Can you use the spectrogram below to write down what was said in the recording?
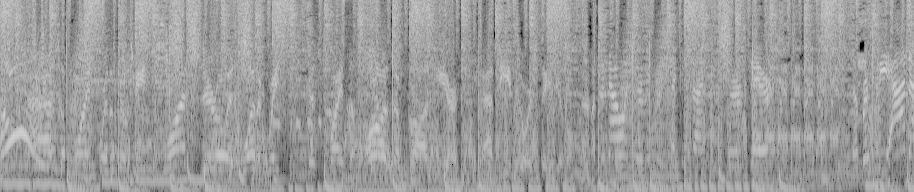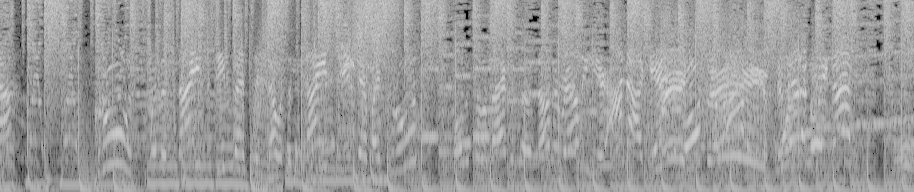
oh! That's the point for the Philippines. Despite the awesome crowd here at the indoor stadium. Maglinawan serving for second time to serve there. Number three, Anna. Cruz with a nice defensive. That was a nice thing there by Cruz. Ball is still alive. It's another rally here. Anna again. Great Oh, save. Rivera going up. Oh,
